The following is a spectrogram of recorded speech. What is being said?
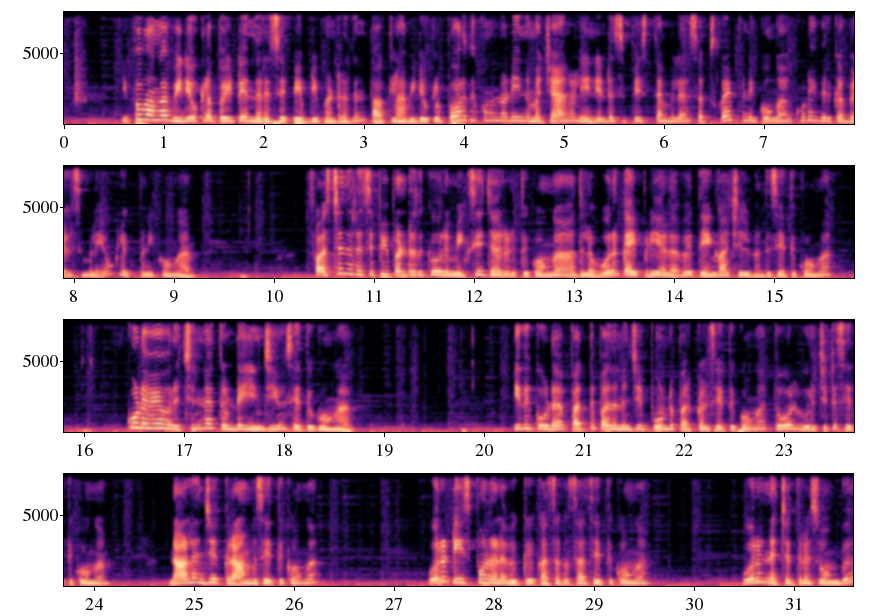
இப்போ வாங்க வீடியோக்குள்ளே போயிட்டு இந்த ரெசிபி எப்படி பண்ணுறதுன்னு பார்க்கலாம். வீடியோக்குள்ளே போகிறதுக்கு முன்னாடி நம்ம சேனல் இந்தியன் ரெசிபிஸ் தமிழை சப்ஸ்கிரைப் பண்ணிக்கோங்க. கூட இருக்க பெல் சிம்பிளையும் கிளிக் பண்ணிக்கோங்க. ஃபஸ்ட்டு இந்த ரெசிபி பண்ணுறதுக்கு ஒரு மிக்ஸி ஜார் எடுத்துக்கோங்க. அதில் ஒரு கைப்பிடி அளவு தேங்காய் சில் வந்து சேர்த்துக்கோங்க. கூடவே ஒரு சின்ன துண்டு இஞ்சியும் சேர்த்துக்கோங்க. இது கூட பத்து பதினஞ்சு பூண்டு பற்கள் சேர்த்துக்கோங்க. தோல் உரிச்சிட்டு சேர்த்துக்கோங்க. நாலஞ்சு கிராம்பு சேர்த்துக்கோங்க. ஒரு டீஸ்பூன் அளவுக்கு கசகசா சேர்த்துக்கோங்க. ஒரு நட்சத்திர சோம்பு.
